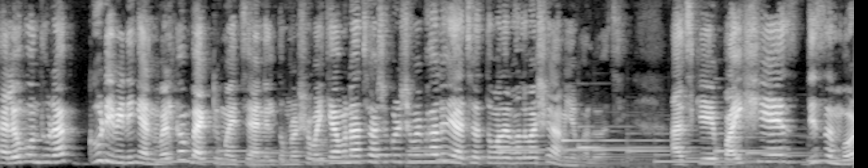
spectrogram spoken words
হ্যালো বন্ধুরা। Good evening and welcome back to my channel তোমরা সবাই কেমন আছো? আশা করি সবাই ভালোই আছো আর তোমাদের ভালোবাসায় আমিও ভালো আছি। আজকে বাইশে ডিসেম্বর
